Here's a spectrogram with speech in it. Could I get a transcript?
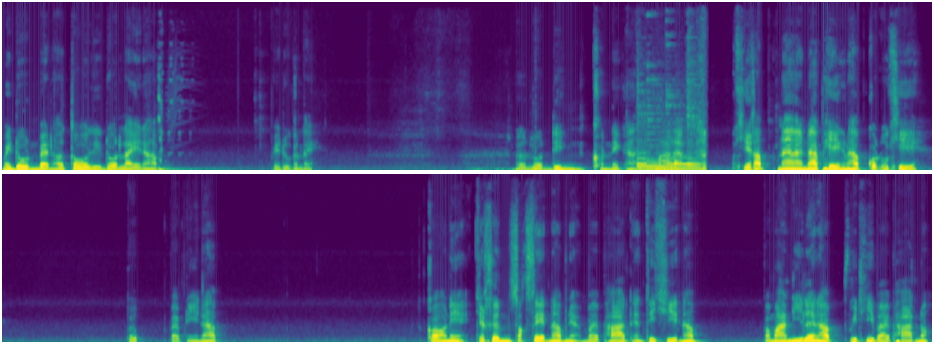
ไม่โดนแบนออโต้หรือโดนอะไรนะครับ ไปดูกันเลยแล้ว loading connect อะ มาแล้ว โอเคครับ หน้าหน้าเพลงนะครับ กดโอเคปุ๊บ แบบนี้นะครับ ก็เนี่ย จะขึ้น success นะครับเนี่ย bypass anti cheat นะครับ ประมาณนี้เลยนะครับ วิธี bypass เนาะ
